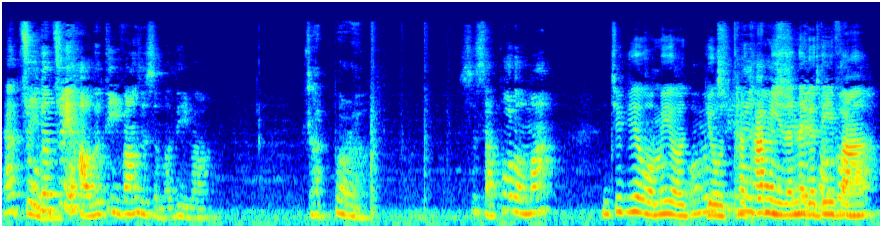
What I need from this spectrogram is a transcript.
那住的最好的地方是什么地方？札幌，是 Sapporo 吗？你记不记得我们有我们有榻榻米的那个地方？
